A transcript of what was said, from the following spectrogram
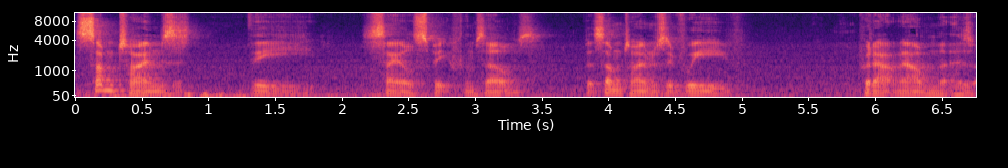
sometimes the sales speak for themselves, but sometimes if we've put out an album that has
